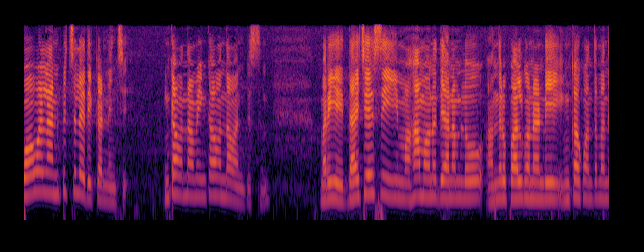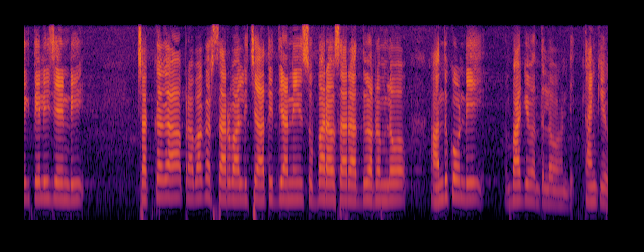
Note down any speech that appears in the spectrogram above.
పోవాలని అనిపించలేదు ఇక్కడి నుంచి. ఇంకా ఉందాం ఇంకా ఉందాం అనిపిస్తుంది. మరి దయచేసి ఈ మహామౌన ధ్యానంలో అందరూ పాల్గొనండి. ఇంకా కొంతమందికి తెలియజేయండి. చక్కగా ప్రభాకర్ సార్ వాళ్ళు ఇచ్చే ఆతిథ్యాన్ని సుబ్బారావు సార్ ఆధ్వర్యంలో అందుకోండి భాగ్యవంతులు అవ్వండి థ్యాంక్ యూ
